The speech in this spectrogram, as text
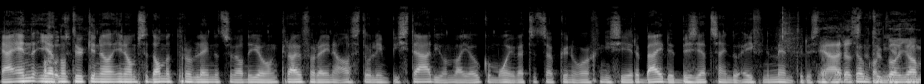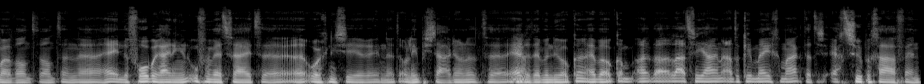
Ja, en je hebt natuurlijk in, in Amsterdam het probleem dat zowel de Johan Cruijff Arena als het Olympisch Stadion, waar je ook een mooie wedstrijd zou kunnen organiseren, beide bezet zijn door evenementen. Dus ja, dat is natuurlijk wel jammer. Want, want een, eh, in de voorbereiding een oefenwedstrijd eh, eh, organiseren in het Olympisch Stadion. Dat, hè, Ja. dat hebben we nu ook, hebben we ook een, de laatste jaren een aantal keer meegemaakt. Dat is echt super gaaf. En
